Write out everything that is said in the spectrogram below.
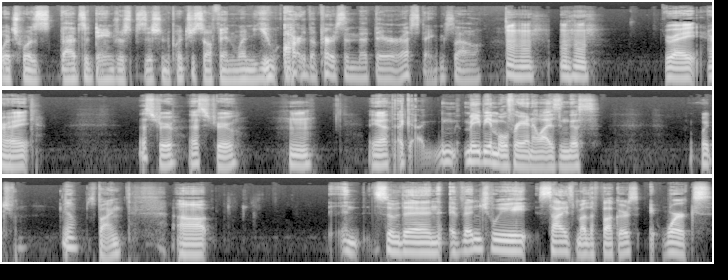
Which was that's a dangerous position to put yourself in when you are the person that they're arresting. So, mm-hmm. Mm-hmm. right, right. That's true. That's true. Hmm. Yeah, I, maybe I'm overanalyzing this, which yeah, it's fine. Uh, and so then eventually, science motherfuckers, it works,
